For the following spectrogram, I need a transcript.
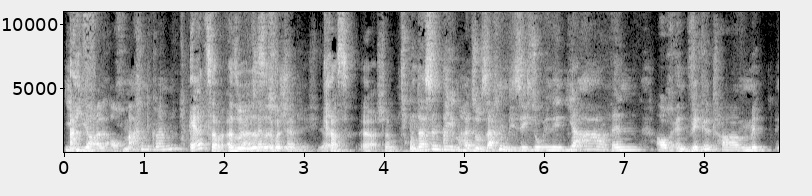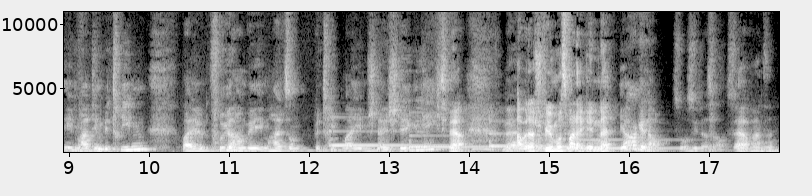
ideal auch machen können. Ernsthaft? Also Ja, das ist selbstverständlich, ja. krass. Ja, stimmt. Und das sind eben halt so Sachen, die sich so in den Jahren auch entwickelt haben mit eben halt den Betrieben. Weil früher haben wir eben halt so einen Betrieb mal eben schnell stillgelegt. Ja. Ne? Aber das Spiel muss weitergehen, ne? Ja, genau. So sieht das aus. Ja, Wahnsinn.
